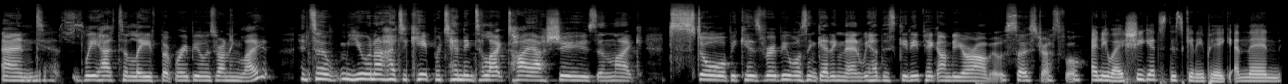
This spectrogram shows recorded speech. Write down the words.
and Yes. we had to leave, but Ruby was running late. And so you and I had to keep pretending to like tie our shoes and like store because Ruby wasn't getting there and we had this guinea pig under your arm. It was so stressful. anyway, she gets this guinea pig, and then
